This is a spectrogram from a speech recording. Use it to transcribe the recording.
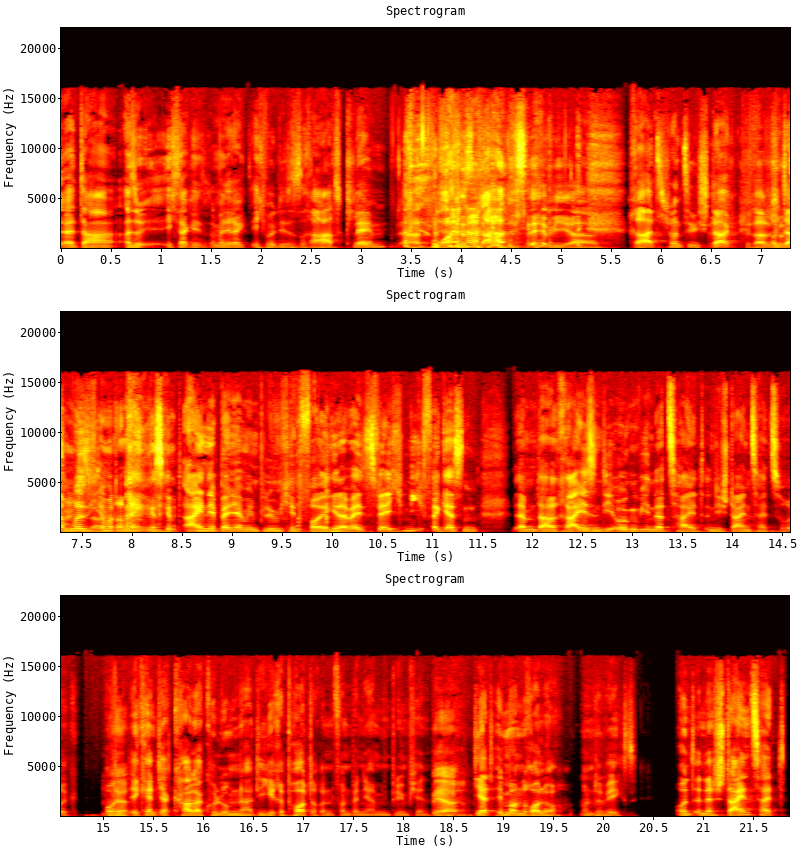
äh, da, also ich sage jetzt immer direkt, ich würde dieses Rad claimen. Ja, boah, das Rad ist heavy, ja. Rad ist schon ziemlich stark. Schon Und da muss ich stark. immer dran denken, es gibt eine Benjamin Blümchen-Folge, da werde werd ich nie vergessen. Ähm, da reisen die irgendwie in der Zeit, in die Steinzeit zurück. Und Ja. ihr kennt ja Carla Kolumna, die Reporterin von Benjamin Blümchen. Ja. Die hat immer einen Roller Mhm. unterwegs. Und in der Steinzeit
